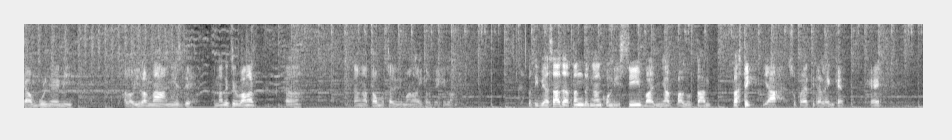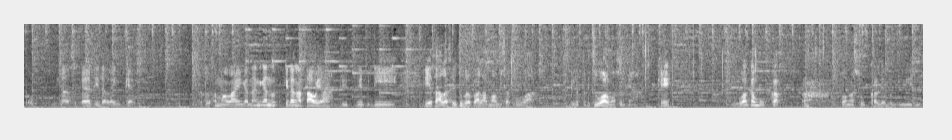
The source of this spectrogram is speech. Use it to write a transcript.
jambulnya ini. Kalau hilang nangis deh. Karena kecil banget. Ya, kita nggak tahu mau cari di mana lagi kalau dia hilang. Seperti biasa datang dengan kondisi banyak balutan plastik. Ya supaya tidak lengket. Oke? Okay? ya supaya tidak lengket satu sama lain karena ini kan kita nggak tahu ya di, di, di, di etalas itu berapa lama bisa keluar bisa terjual maksudnya. Oke okay? gua akan buka. Ah, gua nggak suka lihat beginian.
